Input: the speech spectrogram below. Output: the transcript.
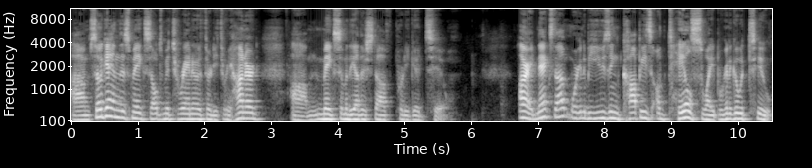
Um, so again, this makes Ultimate Tyranno 3300. Um, makes some of the other stuff pretty good too. All right, next up, we're going to be using copies of Tail Swipe. We're going to go with two.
